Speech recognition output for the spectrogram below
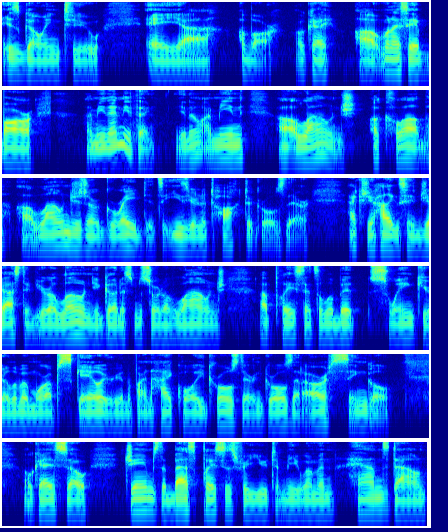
is going to a uh, a bar. Okay, uh, when I say a bar, I mean anything. You know, I mean a lounge, a club. Uh, lounges are great. It's easier to talk to girls there. Actually, I highly suggest if you're alone, you go to some sort of lounge, a place that's a little bit swanky, a little bit more upscale. You're going to find high quality girls there and girls that are single. Okay, so James, the best places for you to meet women, hands down,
